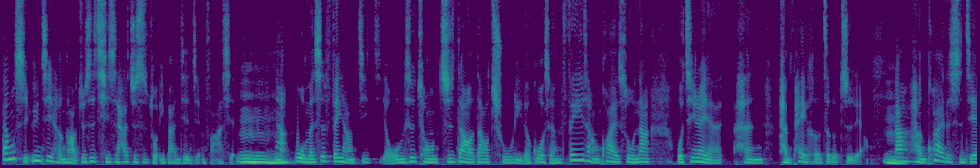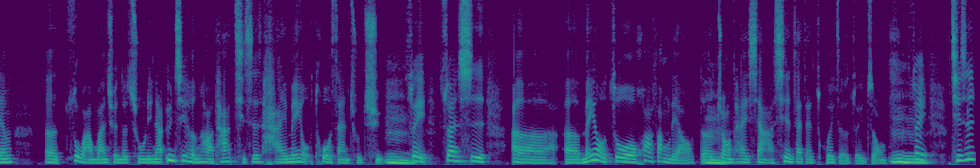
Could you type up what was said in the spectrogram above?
当时运气很好，就是其实他就是做一般健检发现。嗯，那我们是非常积极哦，我们是从知道到处理的过程非常快速。那我亲人也很很配合这个治疗，那很快的时间。呃，做完完全的处理，那运气很好，它其实还没有扩散出去，嗯，所以算是呃呃没有做化放疗的状态下，嗯、现在在规则追踪，嗯，所以其实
